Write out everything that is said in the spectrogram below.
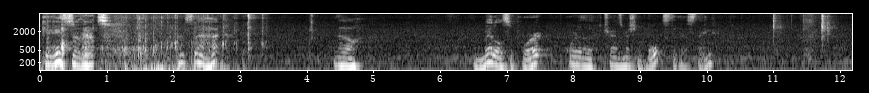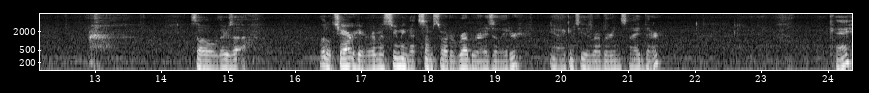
Okay, so that's that's that. Now middle support where the transmission bolts to this thing. So there's a little chair here. I'm assuming that's some sort of rubber isolator. Yeah, I can see the rubber inside there. Okay.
